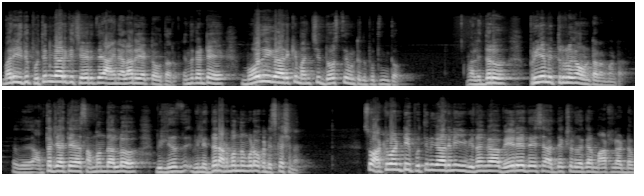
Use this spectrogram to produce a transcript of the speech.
మరి ఇది పుతిన్ గారికి చేరితే ఆయన ఎలా రియాక్ట్ అవుతారు? ఎందుకంటే మోదీ గారికి మంచి దోస్తీ ఉంటుంది పుతిన్తో. వాళ్ళిద్దరూ ప్రియమిత్రులుగా ఉంటారనమాట అంతర్జాతీయ సంబంధాల్లో వీళ్ళిద్దరి వీళ్ళిద్దరి అనుబంధం కూడా ఒక డిస్కషన్ సో అటువంటి పుతిన్ గారిని ఈ విధంగా వేరే దేశ అధ్యక్షుడి దగ్గర మాట్లాడడం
